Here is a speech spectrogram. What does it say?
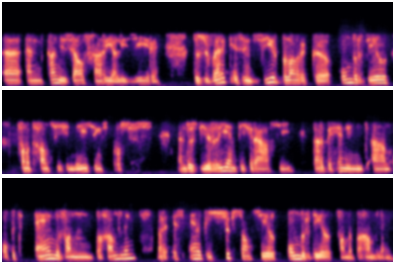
uh, en kan jezelf gaan realiseren. Dus werk is een zeer belangrijk onderdeel van het Hanse genezingsproces. En dus die reïntegratie, daar begin je niet aan op het einde van een behandeling, maar is eigenlijk een substantieel onderdeel van de behandeling.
